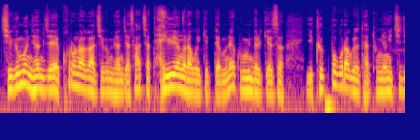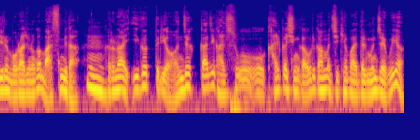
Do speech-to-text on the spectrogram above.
지금은 현재 코로나가 지금 현재 4차 대유행을 하고 있기 때문에 국민들께서 이 극복을 하고 해서 대통령이 지지를 몰아주는 건 맞습니다. 음. 그러나 이것들이 언제까지 갈 수, 갈 것인가 우리가 한번 지켜봐야 될 문제고요.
